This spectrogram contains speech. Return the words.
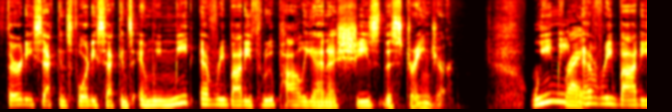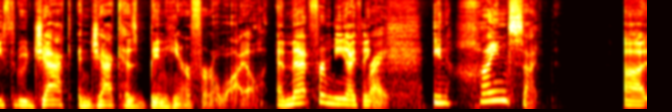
30 seconds, 40 seconds, and we meet everybody through Pollyanna. She's the stranger. We meet right. everybody through Jack, and Jack has been here for a while. And that, for me, I think, right. in hindsight, uh,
